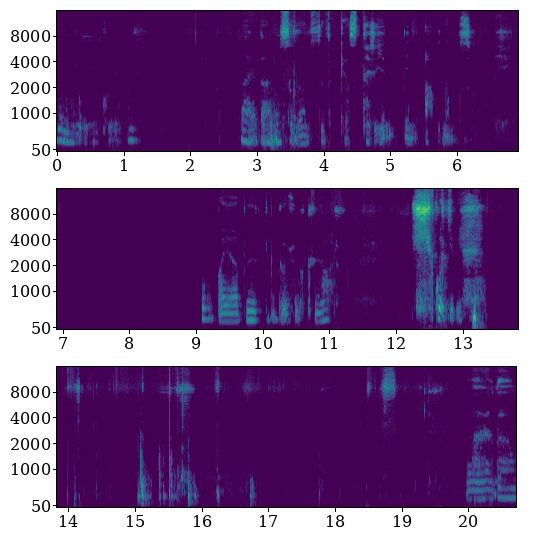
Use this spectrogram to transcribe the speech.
Bunları oraya koyalım. Nereden nasıl size göstereyim. Benim ablamız. Bu bayağı büyük gibi gözüküyor. Şiko gibi. Nereden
